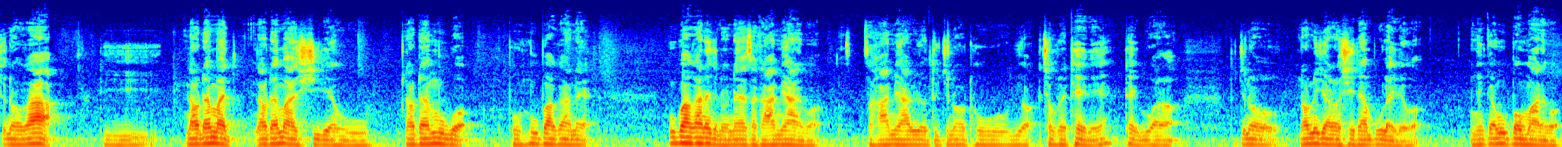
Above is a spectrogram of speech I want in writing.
ကျွန်တော်ကဒီနောက်တန်းမှာနောက်တန်းမှာရှိတဲ့ဟိုနောက်တန်းမှုပေါ့ဘုံမှုဘကနဲ့မှုဘကနဲ့ကျွန်တော်နဲ့စကားများတယ်ပေါ့ စကားများပြီးတော့သူကျွန်တော်ထိုးပြီးတော့အချုပ်ထဲထည့်တယ်ထည့်ပြီးတော့သူကျွန်တော်နောက်နေ့ကျတော့ရှေ့တန်းပို့လိုက်တယ်ပေါ့ငင်ကမှုပုံမှန်တယ်ပေါ့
